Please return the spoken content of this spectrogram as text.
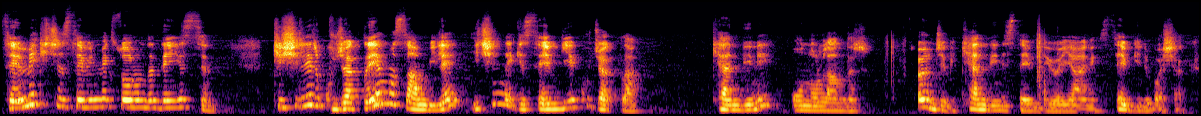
Sevmek için sevilmek zorunda değilsin. Kişileri kucaklayamasan bile içindeki sevgiyi kucakla. Kendini onurlandır. Önce bir kendini sev diyor yani sevgili Başak.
